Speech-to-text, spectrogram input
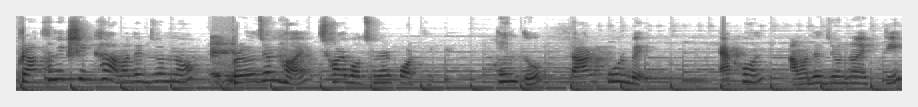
প্রাথমিক শিক্ষা আমাদের জন্য প্রয়োজন হয় ছয় বছরের পর থেকে। কিন্তু তার পূর্বে এখন আমাদের জন্য একটি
